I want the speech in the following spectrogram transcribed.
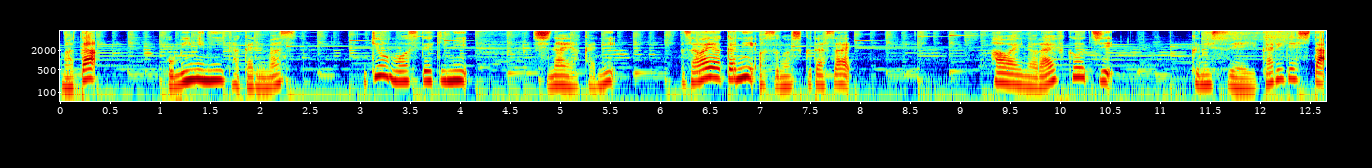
またお耳にかかります。今日も素敵にしなやかに爽やかにお過ごしください。ハワイのライフコーチ国末ゆかりでした。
